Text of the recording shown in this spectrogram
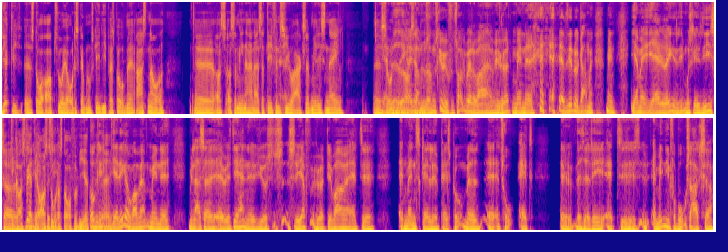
virkelig øh, stor optur i år, det skal man måske lige passe på med resten af året. Øh, og, og så mener han altså defensive aktier, medicinal, øh, sundhed ikke, og så videre. Nu, nu skal vi jo fortolke, hvad det var, vi hørte, men øh, det er du i gang med. Men jamen, jeg er ikke måske lige så... Det kan også være, at det er også to, der står forvirret. Okay, det ja, det kan jo godt være, men, øh, men altså, det han øh, jo, så jeg hørte, det var, at, øh, at man skal passe på med øh, at tro, at øh, hvad hedder det, at øh, almindelige forbrugsaktier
